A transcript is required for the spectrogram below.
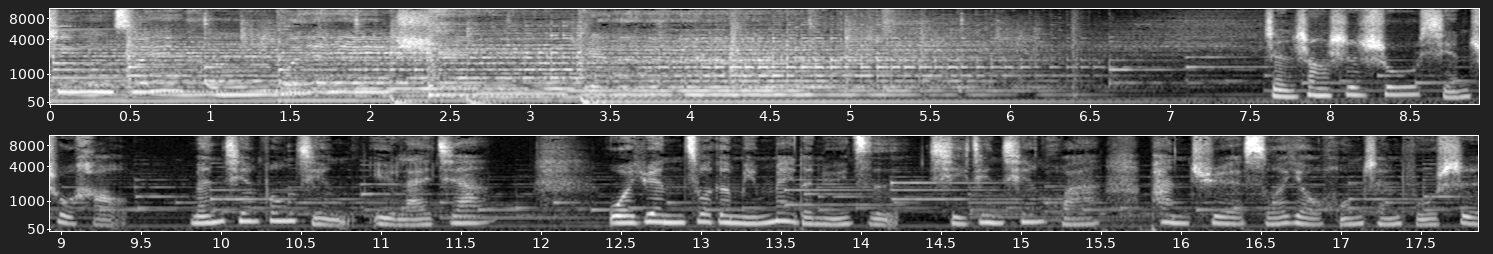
星星最恨为世人。枕上诗书闲处好，门前风景雨来佳。我愿做个明媚的女子，洗尽铅华，盼却所有红尘浮世，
